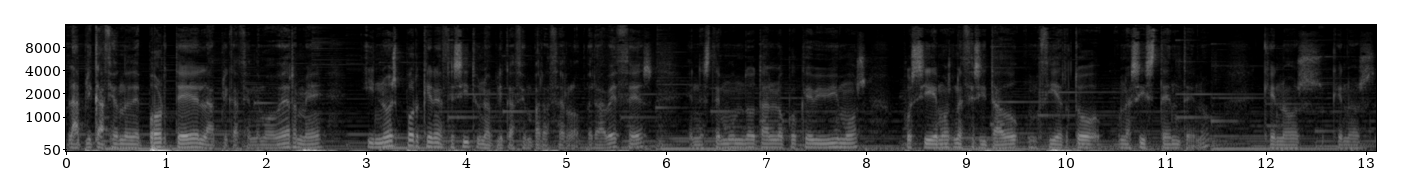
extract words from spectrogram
la aplicación de deporte, la aplicación de moverme, y no es porque necesite una aplicación para hacerlo, pero a veces en este mundo tan loco que vivimos, pues sí hemos necesitado un cierto, un asistente, ¿no? Que nos, que nos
